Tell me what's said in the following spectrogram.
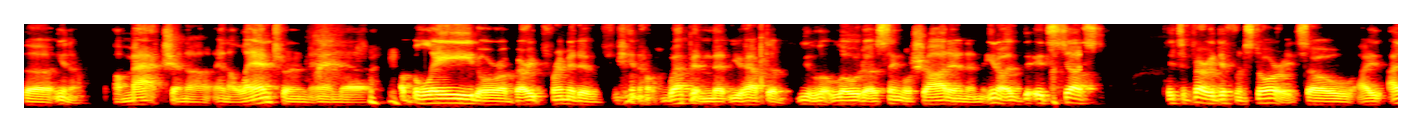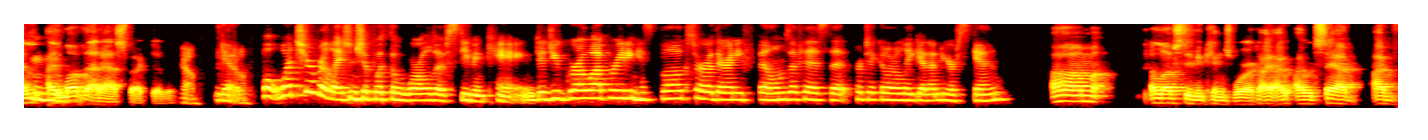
the you know a match and a and a lantern and a, a blade or a very primitive you know weapon that you have to you lo- load a single shot in, and you know it's just it's a very different story. So I I, I Mhm. love that aspect of it. Yeah. Yeah. But what's your relationship with the world of Stephen King? Did you grow up reading his books or are there any films of his that particularly get under your skin? Um, I love Stephen King's work. I, I, I would say I've I've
